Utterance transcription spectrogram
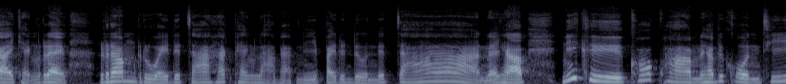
กายแข็งแรง ร่ำรวยนะจ้าฮักแพงหลาแบบนี้ไปโดนๆนะจ้านะครับ นี่คือข้อความนะครับทุกคนที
